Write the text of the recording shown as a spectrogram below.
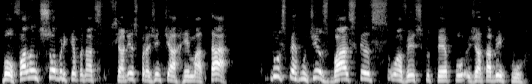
Bom, falando sobre campeonatos cearense, para a gente arrematar, duas perguntinhas básicas, uma vez que o tempo já está bem curto.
